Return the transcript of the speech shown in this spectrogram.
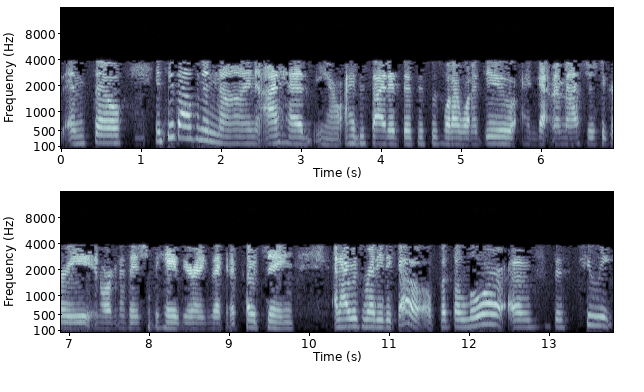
And so in 2009, I had, you know, I had decided that this is what I want to do. I had got my master's degree in organizational behavior and executive coaching, and I was ready to go. But the lure of this two week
